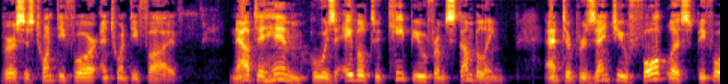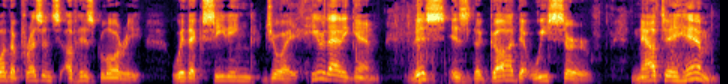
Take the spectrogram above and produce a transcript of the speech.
verses 24 and 25. Now to him who is able to keep you from stumbling and to present you faultless before the presence of his glory with exceeding joy. Hear that again. This is the God that we serve. Now to him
